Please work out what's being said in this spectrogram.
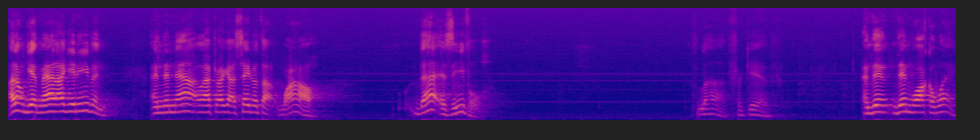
I don't get mad, I get even. And then now, after I got saved, I thought, wow, that is evil. Love, forgive. And then, then walk away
